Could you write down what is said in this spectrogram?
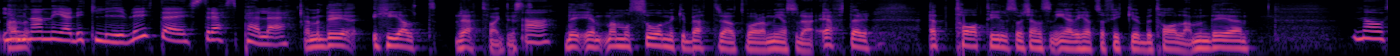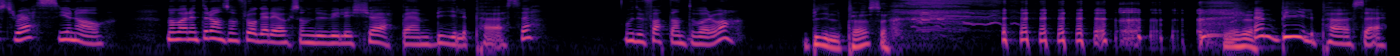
Lugna ner ditt liv lite, stresspelle. Ja, men det är helt rätt faktiskt. Ja. Det är, man mår så mycket bättre att vara med sådär. Efter ett tag till som känns en evighet så fick jag betala. Men det är... No stress, you know. Men var det inte de som frågade dig också om du ville köpa en bilpöse? Och du fattade inte vad det var? bilpöse. Vad? En bilpöse.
